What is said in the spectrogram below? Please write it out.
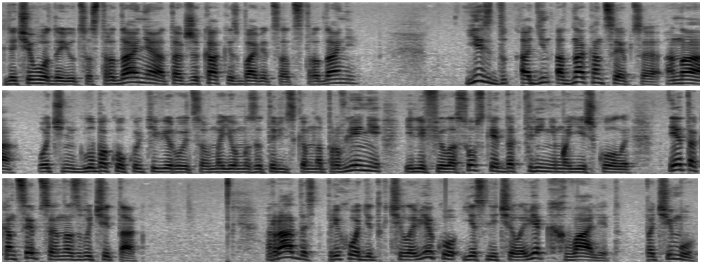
для чего даются страдания, а также как избавиться от страданий. Есть один, одна концепция, она очень глубоко культивируется в моем эзотерическом направлении или философской доктрине моей школы. И эта концепция, она звучит так. Радость приходит к человеку, если человек хвалит. Почему?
